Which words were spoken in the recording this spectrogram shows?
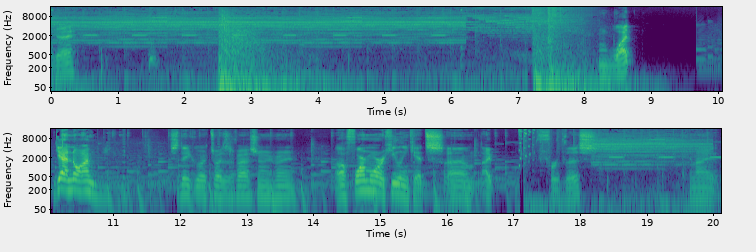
Okay. What? Yeah, no, I'm. Snake go twice as fast. Uh, four more healing kits. Um, I for this. Can I?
